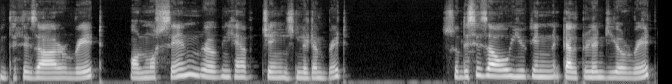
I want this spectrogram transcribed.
this is our weight. Almost same uh, we have changed little bit so this is how you can calculate your weight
